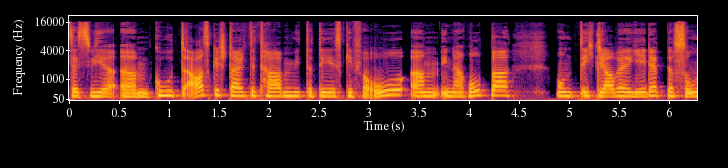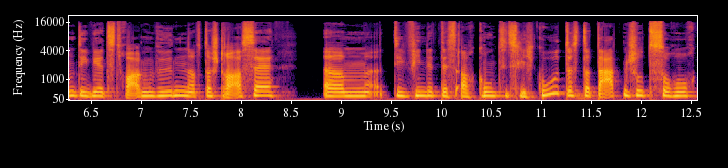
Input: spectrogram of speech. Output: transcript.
das wir ähm, gut ausgestaltet haben mit der DSGVO ähm, in Europa. Und ich glaube, jede Person, die wir jetzt fragen würden auf der Straße, ähm, die findet es auch grundsätzlich gut, dass der Datenschutz so hoch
